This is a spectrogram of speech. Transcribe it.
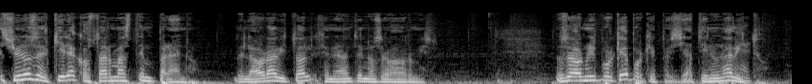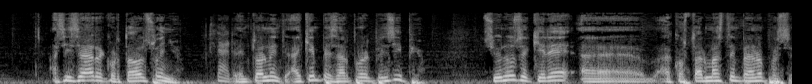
si uno se quiere acostar más temprano de la hora habitual, generalmente no se va a dormir. No se va a dormir, ¿por qué? Porque pues ya tiene un hábito. Así se ha recortado el sueño. Claro. Eventualmente, hay que empezar por el principio. Si uno se quiere eh, acostar más temprano, pues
